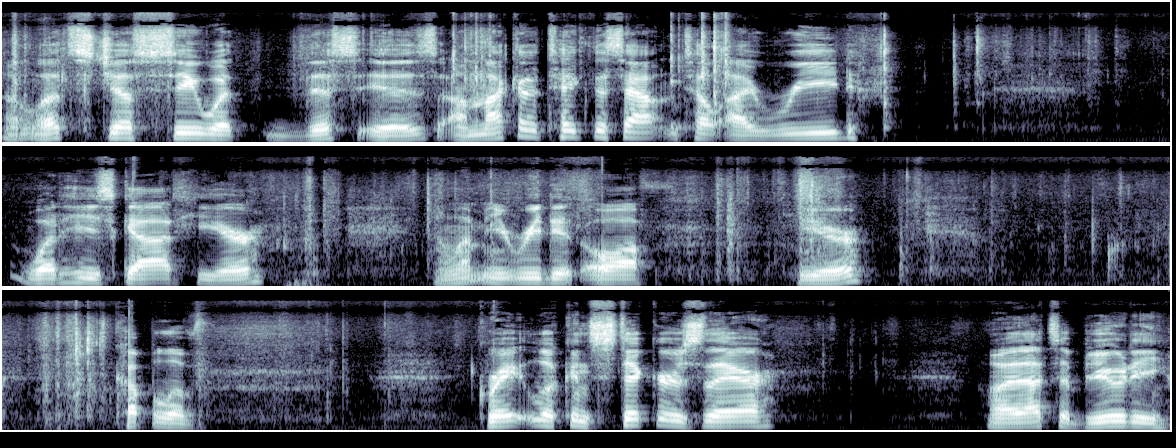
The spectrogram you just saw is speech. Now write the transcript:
uh, let's just see what this is. I'm not going to take this out until I read what he's got here. And let me read it off here. A couple of great looking stickers there. Well, that's a beauty.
